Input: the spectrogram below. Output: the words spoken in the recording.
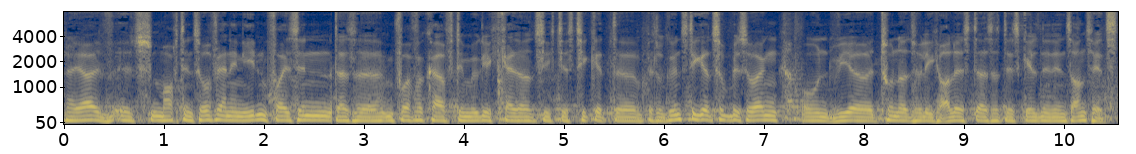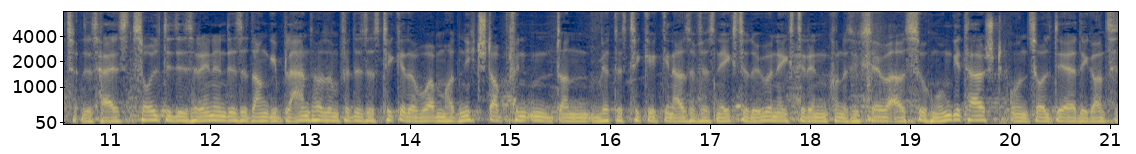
Naja, es macht insofern in jedem Fall Sinn, dass er im Vorverkauf die Möglichkeit hat, sich das Ticket äh, ein bisschen günstiger zu besorgen und wir tun natürlich alles, dass er das Geld nicht ins Sand setzt. Das heißt, sollte das Rennen, das er dann geplant hat und für das das Ticket erworben hat, nicht stattfinden, dann wird das Ticket genauso fürs nächste oder übernächste Rennen, kann er sich selber aussuchen, umgetauscht und sollte er die ganze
